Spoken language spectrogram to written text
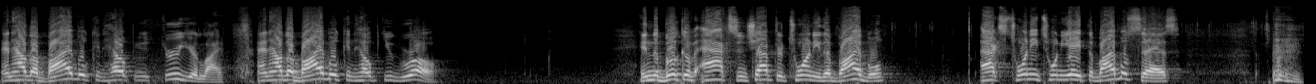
and how the Bible can help you through your life and how the Bible can help you grow. In the book of Acts in chapter 20, the Bible, Acts 20, 28, the Bible says,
